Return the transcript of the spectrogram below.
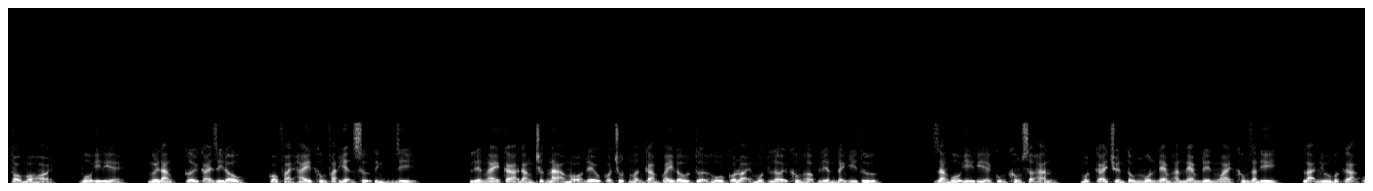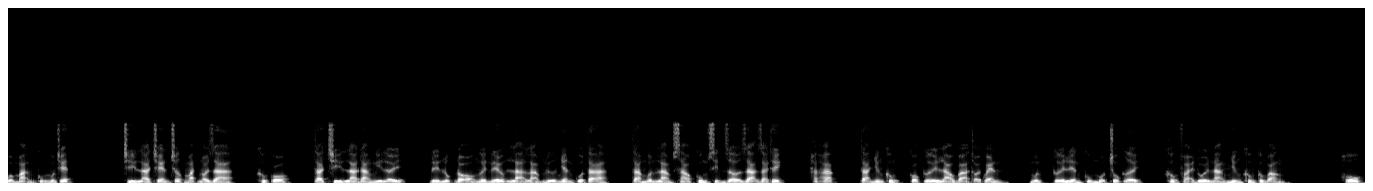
tò mò hỏi, vô ý ỉa ngươi đang cười cái gì đâu, có phải hay không phát hiện sự tình gì? Liền ngay cả đằng trước nạ mọ đều có chút mẫn cảm quay đầu tựa hồ có loại một lời không hợp liền đánh ý tứ. Giang vô ý ỉa cũng không sợ hắn, một cái truyền tống môn đem hắn ném đến ngoài không gian đi lại như bức gạ của mạn cũng muốn chết. Chỉ là chen trước mắt nói ra, không có, ta chỉ là đang nghĩ lấy, đến lúc đó ngươi nếu là làm nữ nhân của ta ta muốn làm sao cùng xin giờ dạ giải thích, hắc hắc, ta nhưng không có cưới lao bà thói quen, muốn cưới liền cùng một chỗ cưới, không phải đối nàng nhưng không công bằng. Hô,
